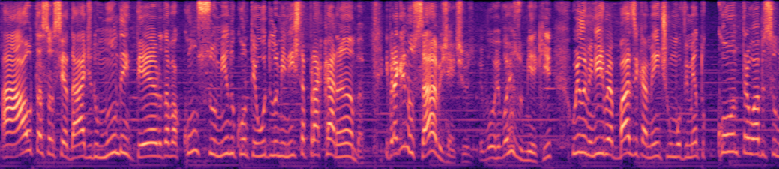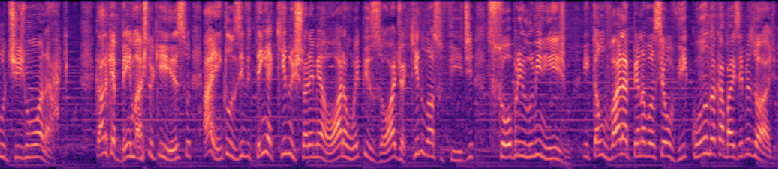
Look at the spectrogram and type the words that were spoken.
A alta sociedade do mundo inteiro estava consumindo conteúdo iluminista pra caramba. E para quem não sabe, gente, eu vou, eu vou resumir aqui: o iluminismo é basicamente um movimento contra o absolutismo monárquico. Claro que é bem mais do que isso. Ah, inclusive tem aqui no História Meia Hora um episódio aqui no nosso feed sobre iluminismo. Então vale a pena você ouvir quando acabar esse episódio.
